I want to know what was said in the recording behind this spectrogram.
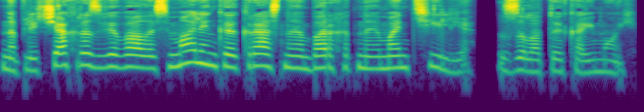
На плечах развивалась маленькая красная бархатная мантилья с золотой каймой.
